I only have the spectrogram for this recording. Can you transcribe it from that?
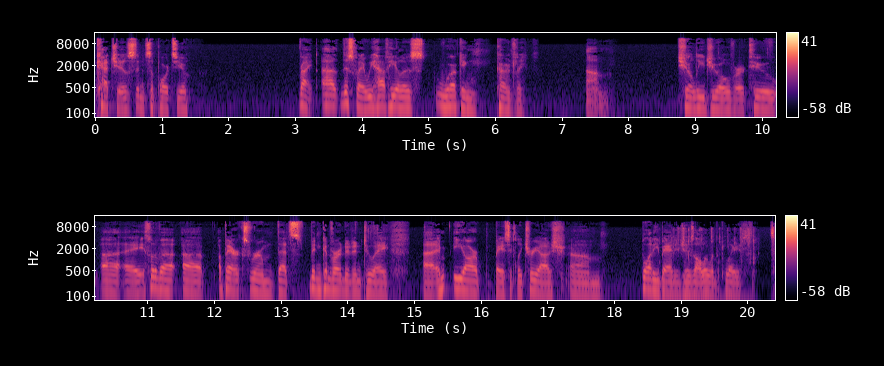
catches and supports you. Right, uh, this way we have healers working currently. Um, she'll lead you over to uh, a sort of a, a a barracks room that's been converted into a uh, ER, basically triage. Um, bloody bandages all over the place. It's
